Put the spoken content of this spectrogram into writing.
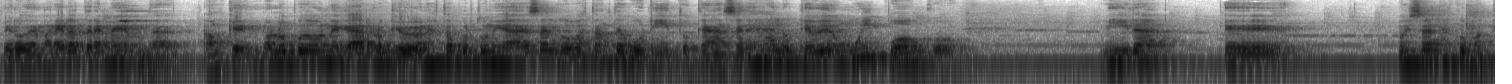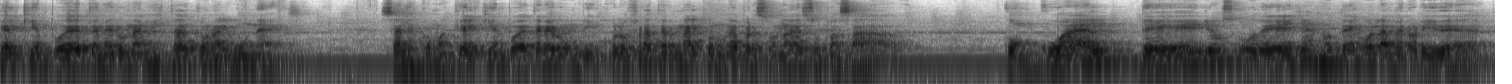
pero de manera tremenda. Aunque no lo puedo negar, lo que veo en esta oportunidad es algo bastante bonito. Cáncer es algo que veo muy poco. Mira, eh, hoy sales como aquel quien puede tener una amistad con algún ex. Sales como aquel quien puede tener un vínculo fraternal con una persona de su pasado. ¿Con cuál de ellos o de ellas no tengo la menor idea?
